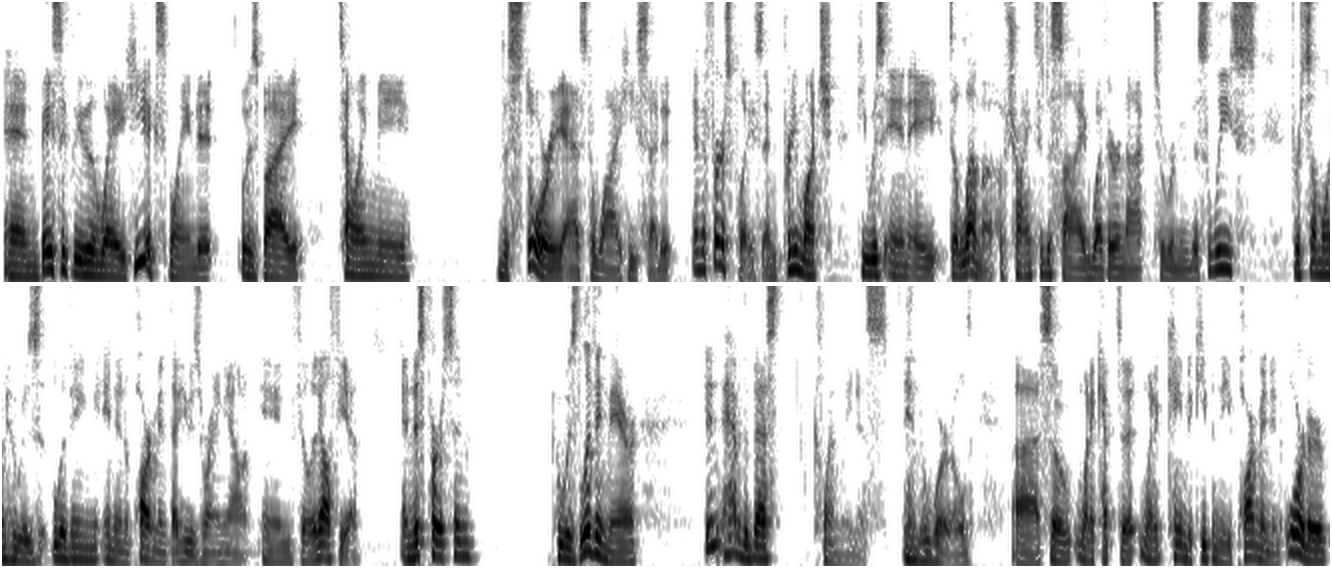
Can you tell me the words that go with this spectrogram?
And basically, the way he explained it was by telling me the story as to why he said it in the first place. And pretty much, he was in a dilemma of trying to decide whether or not to renew this lease for someone who was living in an apartment that he was renting out in Philadelphia. And this person who was living there didn't have the best cleanliness in the world. Uh, so when it kept to, when it came to keeping the apartment in order,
